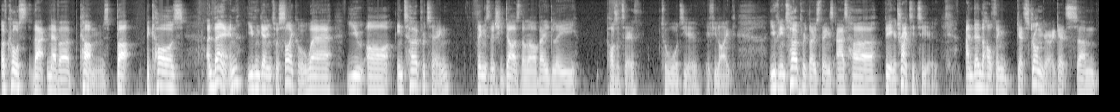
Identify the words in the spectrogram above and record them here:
of course that never comes but because and then you can get into a cycle where you are interpreting things that she does that are vaguely positive towards you, if you like. You can interpret those things as her being attracted to you, and then the whole thing gets stronger. It gets um,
